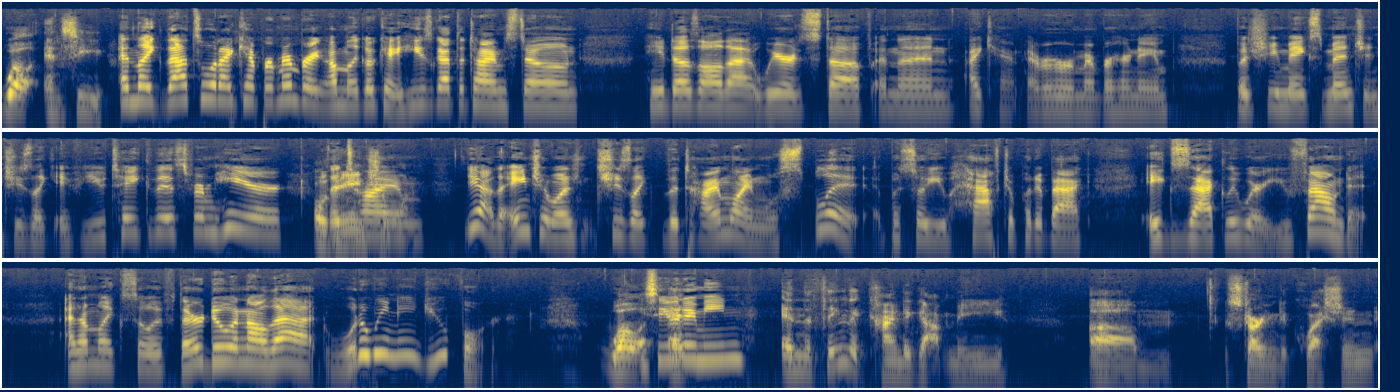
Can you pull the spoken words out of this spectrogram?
Well, and see, And like that's what I kept remembering. I'm like, okay, he's got the time stone. He does all that weird stuff and then I can't ever remember her name, but she makes mention she's like if you take this from here, oh, the, the, ancient time one. Yeah, the ancient one, she's like the timeline will split, but so you have to put it back exactly where you found it. And I'm like, so if they're doing all that, what do we need you for? Well, You see and, what I mean? and the thing that kind of got me um, starting to question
